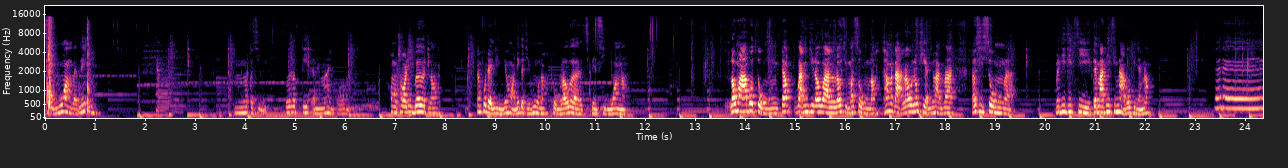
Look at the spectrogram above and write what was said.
สีม่วงแบบนี้แล้วก็สีแล้วก็ติดอันนี้มาให้พร้อมของชอรี่เบิร์ดเนาะน้ำผู้ใดลินยี่ห้อนี่ก็สีหูเนาะถุงเราก็เป็นสีม่วงเนาะ เรามาบ่ตรงกับวันที่เราวันเราสิมาส่งเนาะธรรมดาเราเราเขียนอยู่หันว่า เราสิส่งอะวันที่ที่สี่แต่มาที่สิบห้าบ่เป็นอย่างเนาะแดง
